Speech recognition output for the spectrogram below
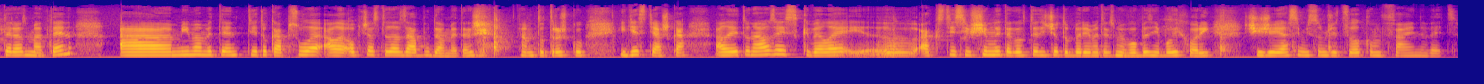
Teraz má ten a my máme ten, tieto kapsule, ale občas teda zabudáme, takže tam to trošku ide sťažka. Ale je to naozaj skvelé, e, ak ste si všimli, tak odtedy, čo to berieme, tak sme vôbec neboli chorí. Čiže ja si myslím, že celkom fajn vec.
